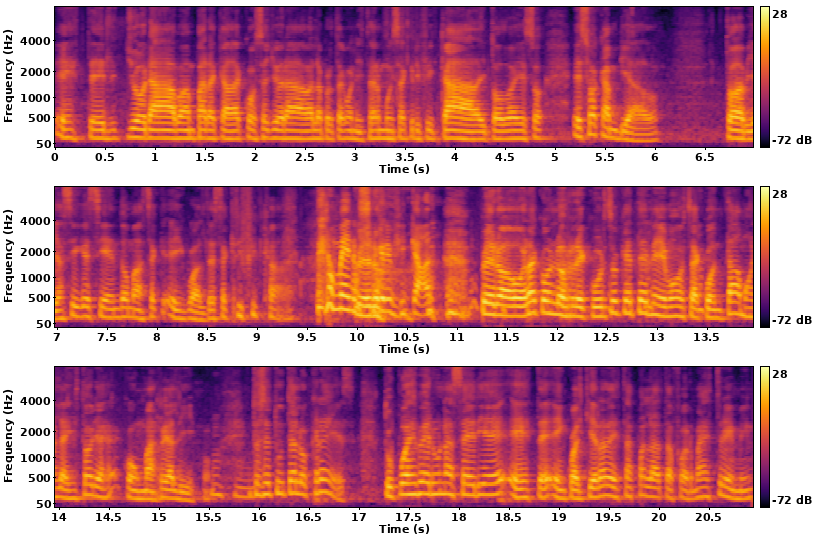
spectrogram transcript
este, lloraban, para cada cosa lloraba, la protagonista era muy sacrificada y todo eso. Eso ha cambiado todavía sigue siendo más e igual de sacrificada. Pero menos sacrificada. Pero ahora con los recursos que tenemos, o sea, contamos las historias con más realismo. Entonces tú te lo crees. Tú puedes ver una serie este, en cualquiera de estas plataformas de streaming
